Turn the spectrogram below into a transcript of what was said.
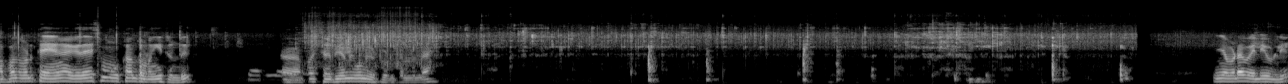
അപ്പൊ നമ്മുടെ തേങ്ങ ഏകദേശം മൂക്കാൻ തുടങ്ങിയിട്ടുണ്ട്. ആ അപ്പൊ ചെറിയ കൊണ്ട് ഇട്ട് കൊടുക്കുന്നുണ്ടല്ലേ ഇനി നമ്മുടെ വലിയ ഉള്ളി.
